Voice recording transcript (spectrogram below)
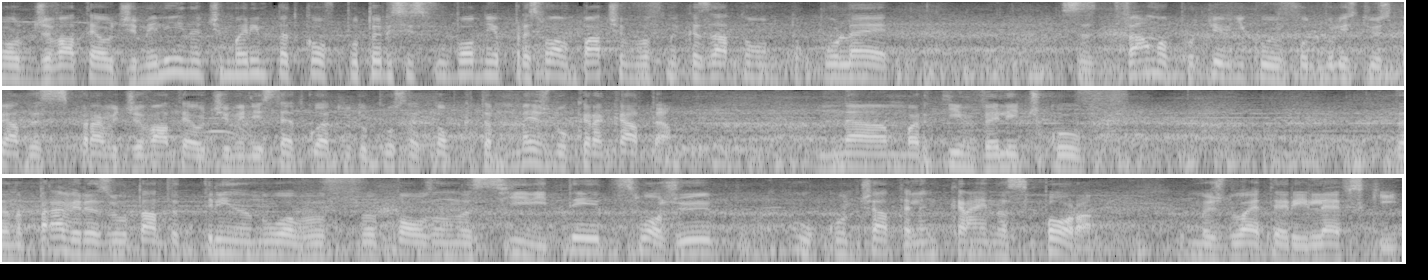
от Джавател Джемили. Иначе Марин Петков потърси свободния Преслав Бачев в наказателното поле. С двама противникови футболисти успя да се справи Джавател Джемили, след което допусне топката между краката на Мартин Величков да направи резултата 3 на 0 в полза на сините и да сложи окончателен край на спора между Етер и Левски.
